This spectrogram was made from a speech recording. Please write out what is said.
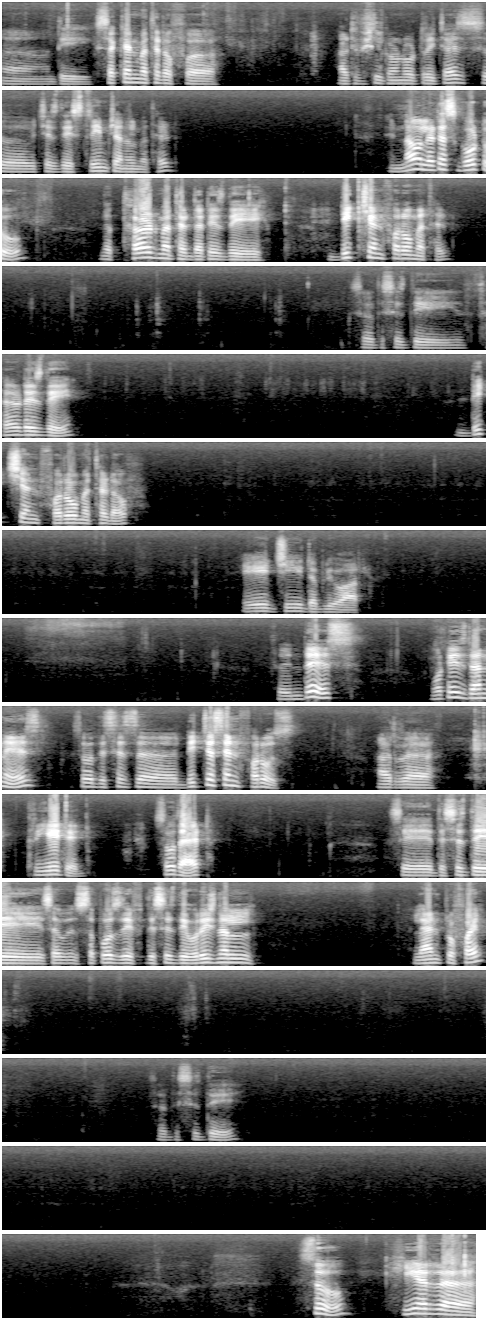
uh, the second method of uh, artificial groundwater recharge, uh, which is the stream channel method. And now let us go to the third method that is the ditch and furrow method. So, this is the third is the ditch and furrow method of AGWR. So, in this what is done is, so this is uh, ditches and furrows are uh, created so that say this is the so suppose if this is the original land profile. So this is the so here uh,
